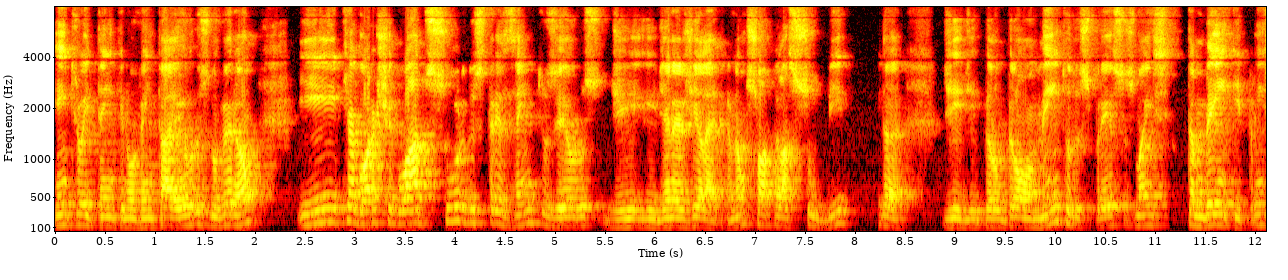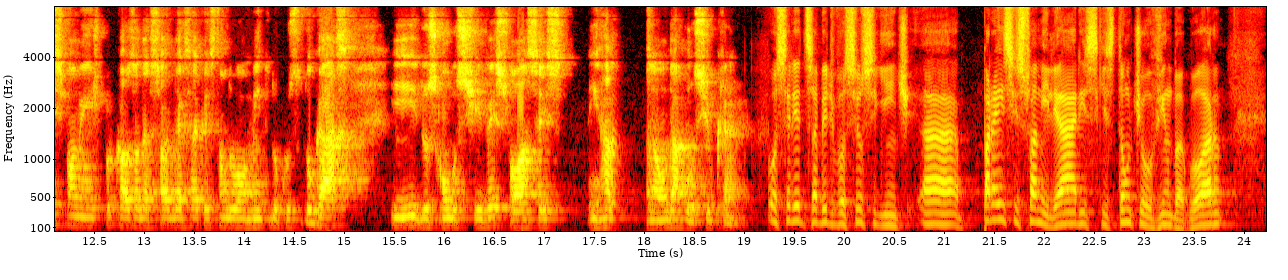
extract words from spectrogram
entre 80 e 90 euros no verão, e que agora chegou a absurdos 300 euros de, de energia elétrica, não só pela subida de, de, pelo, pelo aumento dos preços, mas também e principalmente por causa dessa, dessa questão do aumento do custo do gás e dos combustíveis fósseis em razão da Rússia e Ucrânia. Gostaria de saber de você o seguinte: uh, para esses familiares que estão te ouvindo agora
